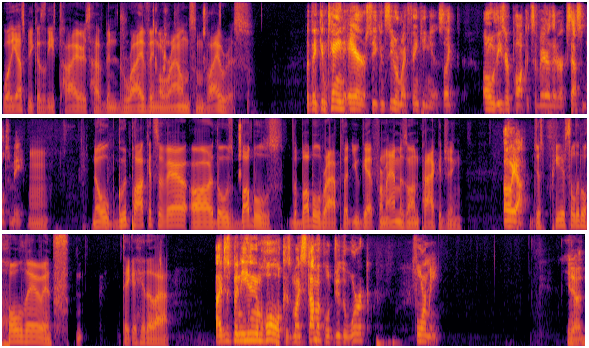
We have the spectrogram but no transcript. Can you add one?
Well, yes, because these tires have been driving around some virus. But they contain air, so you can see where my thinking is. Like, oh, these are pockets of air that are accessible to me. Mm. No, good pockets of air are those bubbles, the bubble wrap that you get from Amazon packaging. Oh yeah. Just pierce a little hole there and take a hit of that. I just been eating them whole because my stomach will do the work for me. you know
